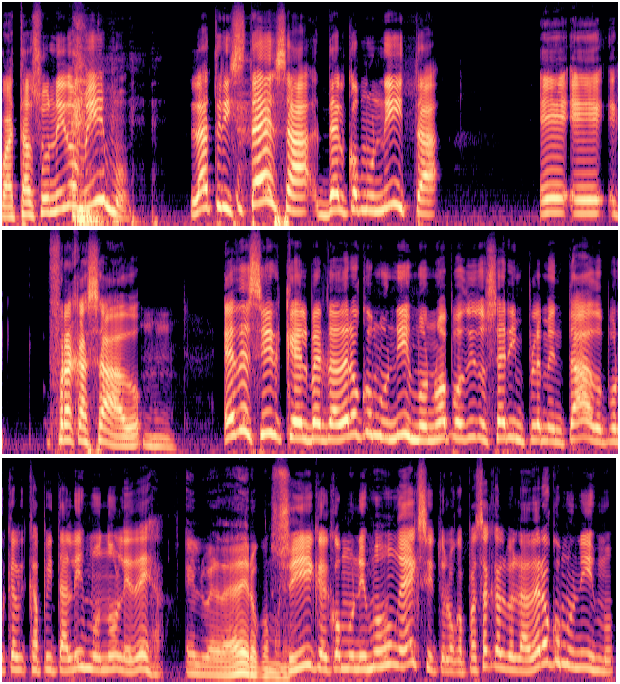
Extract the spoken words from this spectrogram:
a Estados Unidos mismo. La tristeza del comunista eh, eh, fracasado es decir que el verdadero comunismo no ha podido ser implementado porque el capitalismo no le deja. El verdadero comunista. Sí, que el comunismo es un éxito. Lo que pasa es que el verdadero comunismo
